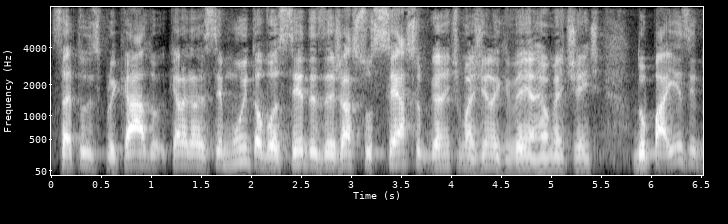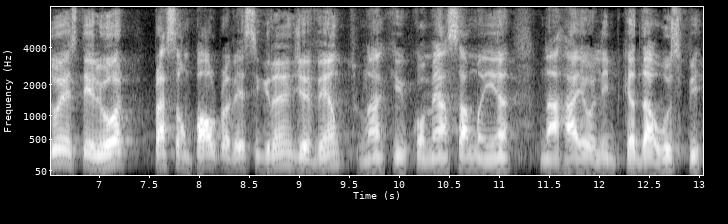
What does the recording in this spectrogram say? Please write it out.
está é tudo explicado. Quero agradecer muito a você, desejar sucesso, porque a gente imagina que venha realmente gente do país e do exterior para São Paulo para ver esse grande evento né, que começa amanhã na Raia Olímpica da USP.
